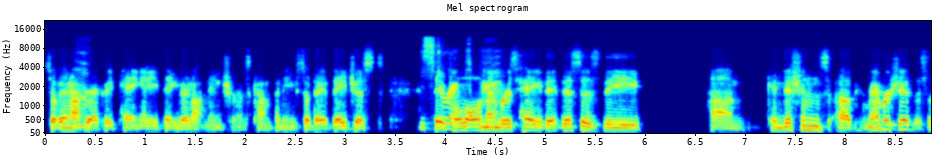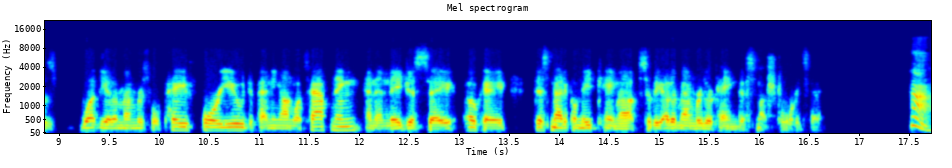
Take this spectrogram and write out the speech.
So they're not directly paying anything. They're not an insurance company. So they they just it's they direct. told all the members, hey, th- this is the um, conditions of your membership. This is what the other members will pay for you depending on what's happening. And then they just say, okay, this medical need came up. So the other members are paying this much towards it. Huh.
